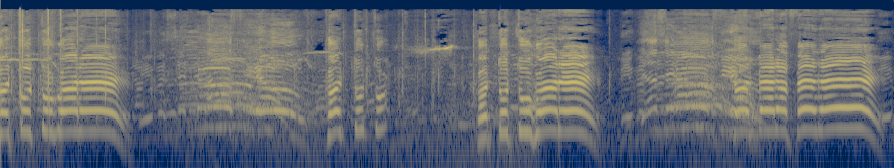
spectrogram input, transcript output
Con tutto cuore! Con tutto... Con tutto cuore! Con vera fede!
